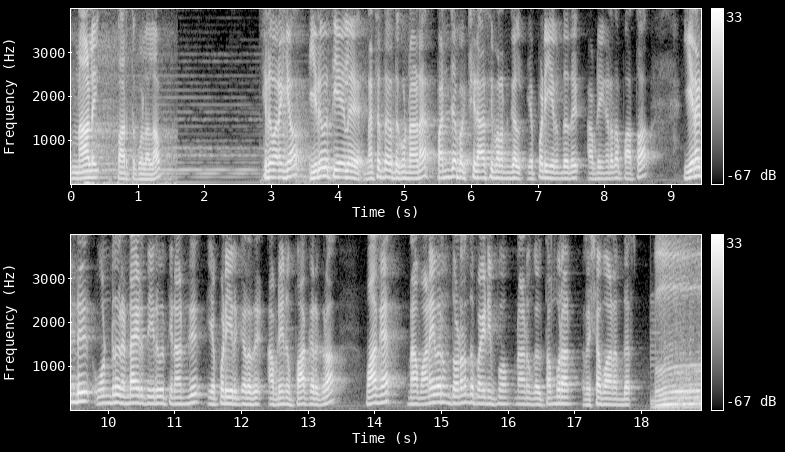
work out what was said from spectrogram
நாளை பார்த்து கொள்ளலாம். இது வரைக்கும் இருபத்தி ஏழு நட்சத்திரத்துக்கு உண்டான பஞ்சபக்ஷி ராசி பலன்கள் எப்படி இருந்தது அப்படிங்கிறத பார்த்தோம். இரண்டு ஒன்று ரெண்டாயிரத்தி இருபத்தி நான்கு எப்படி இருக்கிறது அப்படின்னு பார்க்க இருக்கிறோம். வாங்க நாம் அனைவரும் தொடர்ந்து பயணிப்போம். நான் உங்கள் தம்புரான் ரிஷபானந்தர். ஓம்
